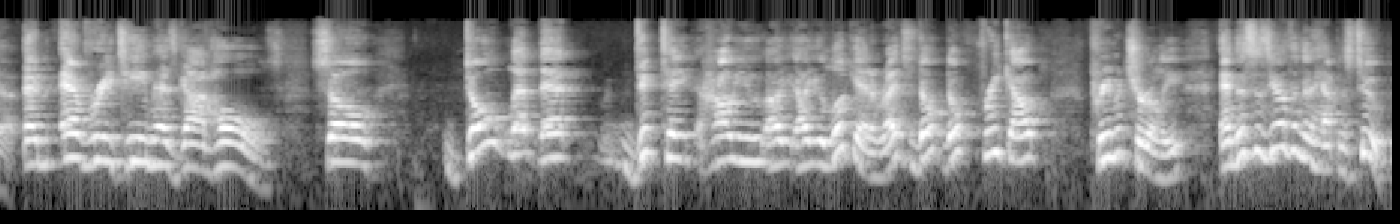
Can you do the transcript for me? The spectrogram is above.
Yeah. And every team has got holes. So don't let that dictate how you how, how you look at it, right? So don't don't freak out prematurely. And this is the other thing that happens too.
